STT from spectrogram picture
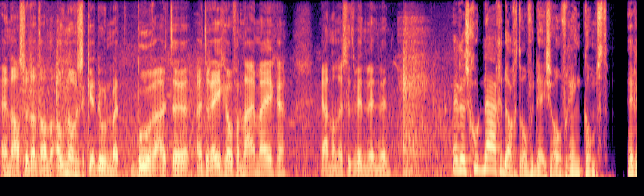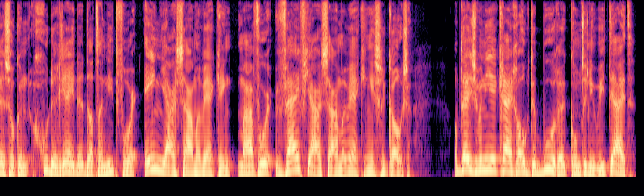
en als we dat dan ook nog eens een keer doen met boeren uit de, uit de regio van Nijmegen, ja, dan is het win-win-win. Er is goed nagedacht over deze overeenkomst. Er is ook een goede reden dat er niet voor één jaar samenwerking, maar voor vijf jaar samenwerking is gekozen. Op deze manier krijgen ook de boeren continuïteit.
